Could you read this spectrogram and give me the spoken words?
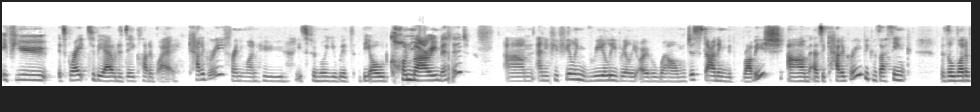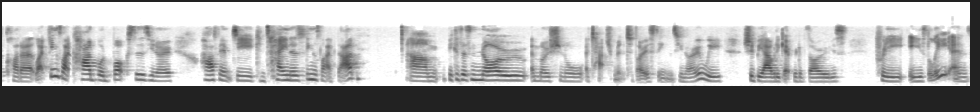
if you, it's great to be able to declutter by category for anyone who is familiar with the old KonMari method. Um, and if you're feeling really, really overwhelmed, just starting with rubbish um, as a category, because I think there's a lot of clutter, like things like cardboard boxes, you know, half empty containers, things like that. Um, because there's no emotional attachment to those things, you know, we should be able to get rid of those pretty easily and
